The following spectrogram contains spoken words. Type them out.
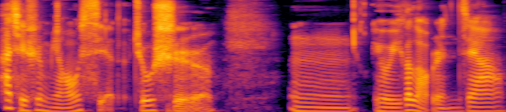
它其实描写的就是，嗯，有一个老人家，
